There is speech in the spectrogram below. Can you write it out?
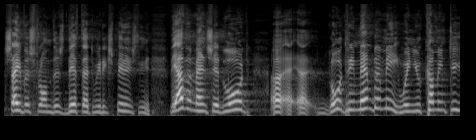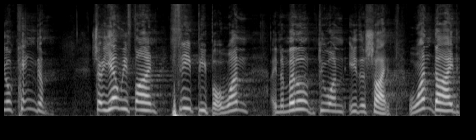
save us from this death that we're experiencing? The other man said, Lord, uh, uh, uh Lord, remember me when you come into your kingdom. So here we find three people, one in the middle, two on either side. One died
